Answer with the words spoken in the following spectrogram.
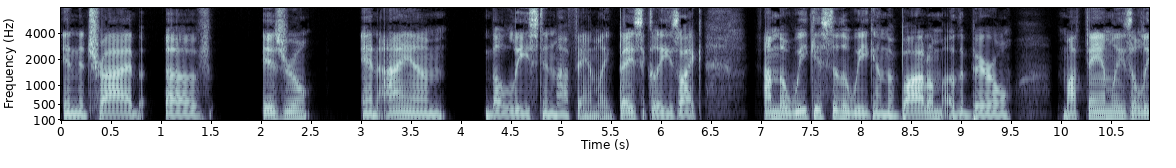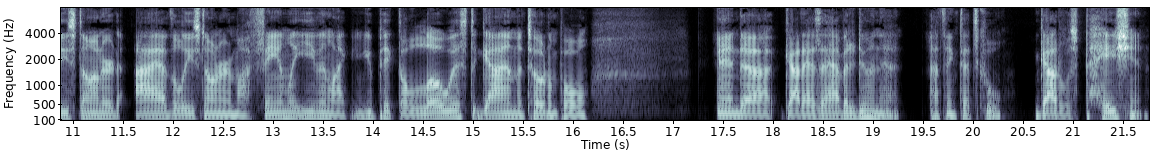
in the tribe of Israel, and I am the least in my family. Basically, he's like, I'm the weakest of the weak. I'm the bottom of the barrel. My family's the least honored. I have the least honor in my family, even. Like, you pick the lowest guy on the totem pole. And uh, God has a habit of doing that. I think that's cool. God was patient,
